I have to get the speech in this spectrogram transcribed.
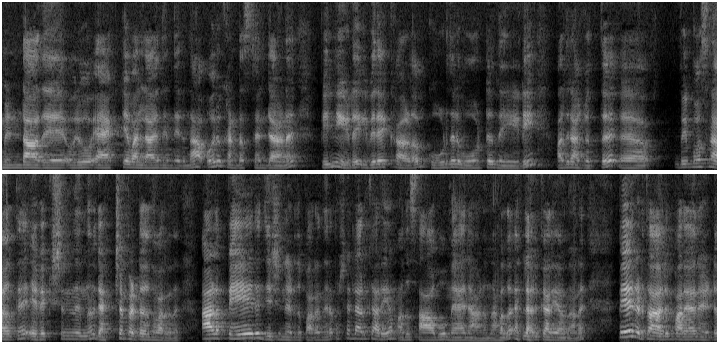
മിണ്ടാതെ ഒരു ആക്റ്റീവ് അല്ലാതെ നിന്നിരുന്ന ഒരു കണ്ടസ്റ്റന്റ് ആണ്. പിന്നീട് ഇവരെക്കാളും കൂടുതൽ വോട്ട് നേടി അതിനകത്ത് ബിഗ് ബോസിനകത്തെ എവക്ഷനിൽ നിന്ന് രക്ഷപ്പെട്ടതെന്ന് പറയുന്നത്. ആളുടെ പേര് ജിഷിന്റെ അടുത്ത് പറയുന്നില്ല. പക്ഷെ എല്ലാവർക്കും അറിയാം അത് സാബു മാൻ ആണെന്നുള്ളത്. എല്ലാവർക്കും അറിയാവുന്നതാണ്. പേരെടുത്ത് ആരും പറയാനായിട്ട്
